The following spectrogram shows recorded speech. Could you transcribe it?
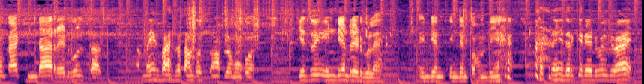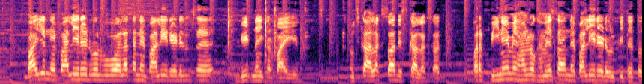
लोगों का ठंडा रेडबुल का। अब मैं एक बात बताऊँ दोस्तों आप लोगों को, ये जो इंडियन रेडबुल है इंडियन इंडियन तो हम भी हैं, अपने इधर की रेडबुल जो है, भाई ये नेपाली रेडबुल वो बोला था नेपाली रेडबुल से बीट नहीं कर पाएगी। उसका अलग स्वाद, इसका अलग स्वाद। पर पीने में हम लोग हमेशा नेपाली रेडबुल पीते हैं तो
